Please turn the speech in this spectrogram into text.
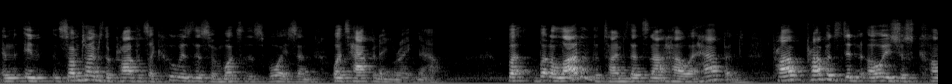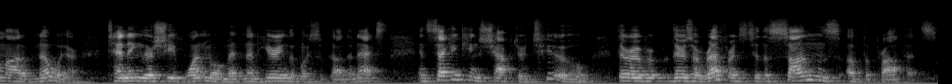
And, and sometimes the prophet's like, who is this and what's this voice and what's happening right now? But, but a lot of the times, that's not how it happened. Pro- prophets didn't always just come out of nowhere, tending their sheep one moment and then hearing the voice of God the next. In 2 Kings chapter 2, there are, there's a reference to the sons of the prophets.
